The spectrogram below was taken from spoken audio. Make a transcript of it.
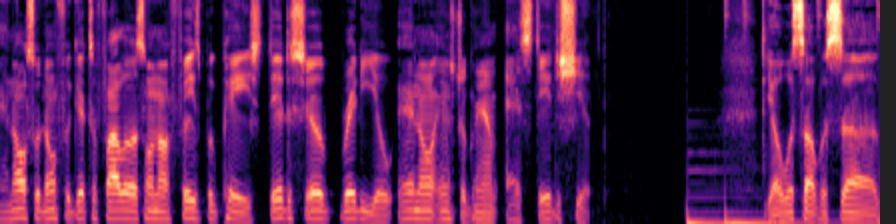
And also don't forget to follow us on our Facebook page, State of Ship Radio, and on Instagram at State of Ship. Yo, what's up? What's up?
